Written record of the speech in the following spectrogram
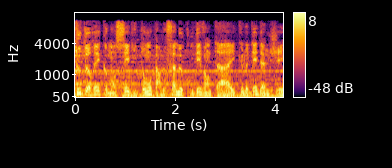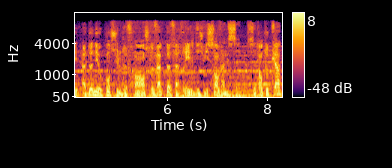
Tout aurait commencé, dit-on, par le fameux coup d'éventail que le dé d'Alger a donné au consul de France le 29 avril 1827. C'est en tout cas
